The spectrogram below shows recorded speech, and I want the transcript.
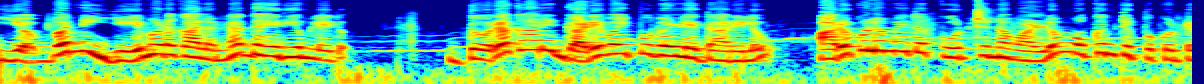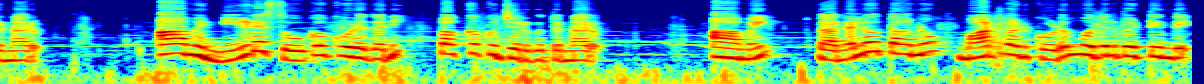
ఎవ్వర్ని ఏమడగాలన్నా ధైర్యం లేదు. దొరగారి గడివైపు వెళ్ళే దారిలో అరుకుల మీద కూర్చున్న వాళ్ళు ముఖం తిప్పుకుంటున్నారు. ఆమె నీడ సోకకూడదని పక్కకు జరుగుతున్నారు. ఆమె తనలో తాను మాట్లాడుకోవడం మొదలుపెట్టింది.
